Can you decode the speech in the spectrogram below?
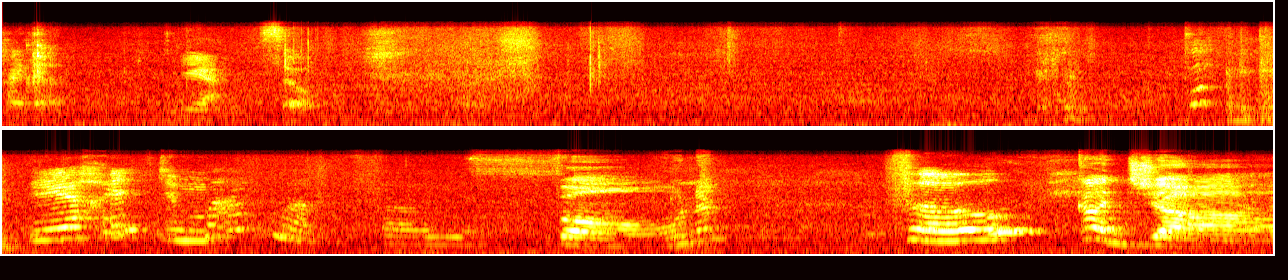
kind of Yeah. so. Phone Phone. Good job.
